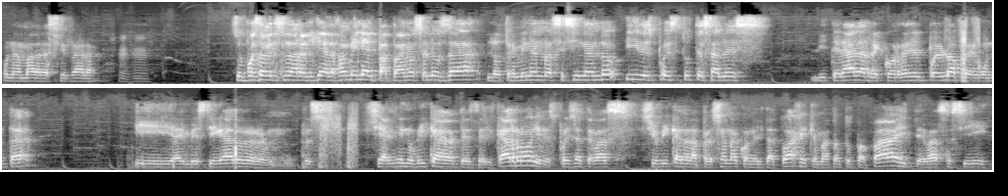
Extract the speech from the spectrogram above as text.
una madre así rara. Supuestamente es una reliquia de la familia, el papá no se los da, lo terminan asesinando y después tú te sales literal a recorrer el pueblo a preguntar y a investigar pues si alguien ubica desde el carro y después ya te vas, si ubican a la persona con el tatuaje que mató a tu papá y te vas así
